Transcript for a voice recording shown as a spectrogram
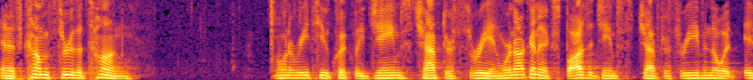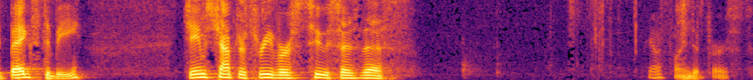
And it's come through the tongue. I want to read to you quickly James chapter 3. And we're not going to exposit James chapter 3, even though it, it begs to be. James chapter 3, verse 2 says this. I got to find it first.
